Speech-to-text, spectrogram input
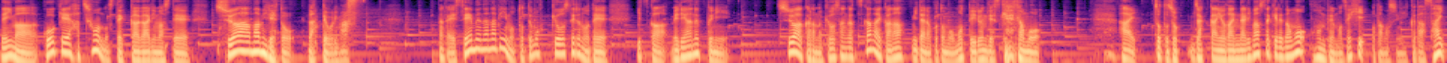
で、今、合計8本のステッカーがありまして、手話まみれとなっております。なんか SM7B もとても布教してるので、いつかメディアヌップに手話からの協賛がつかないかなみたいなことも思っているんですけれども、はい、ちょっと若干余談になりましたけれども、本編もぜひお楽しみください。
